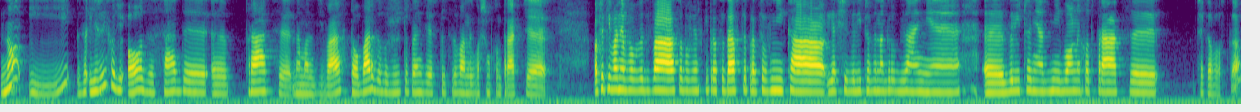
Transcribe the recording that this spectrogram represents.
No i jeżeli chodzi o zasady e, pracy na Maldiwach, to bardzo dużo rzeczy będzie sprecyzowanych w Waszym kontrakcie. Oczekiwania wobec Was, obowiązki pracodawcy, pracownika, jak się wylicza wynagrodzenie, e, wyliczenia dni wolnych od pracy. Ciekawostka.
